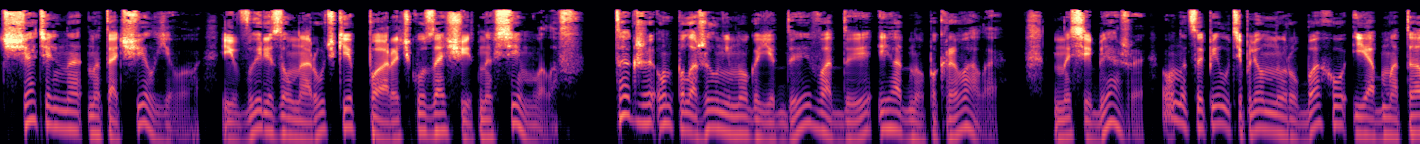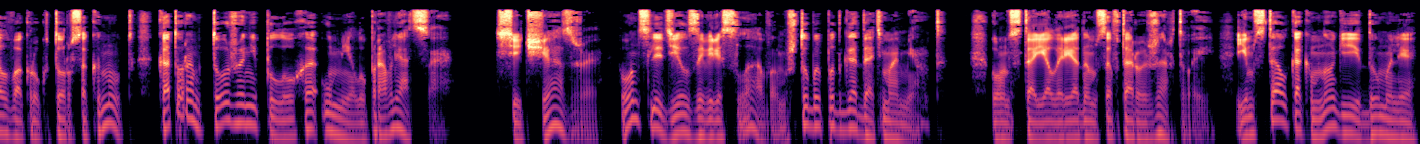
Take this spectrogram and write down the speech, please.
тщательно наточил его и вырезал на ручке парочку защитных символов. Также он положил немного еды, воды и одно покрывало. На себя же он нацепил утепленную рубаху и обмотал вокруг торса кнут, которым тоже неплохо умел управляться. Сейчас же он следил за Вереславом, чтобы подгадать момент. Он стоял рядом со второй жертвой. Им стал, как многие думали,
